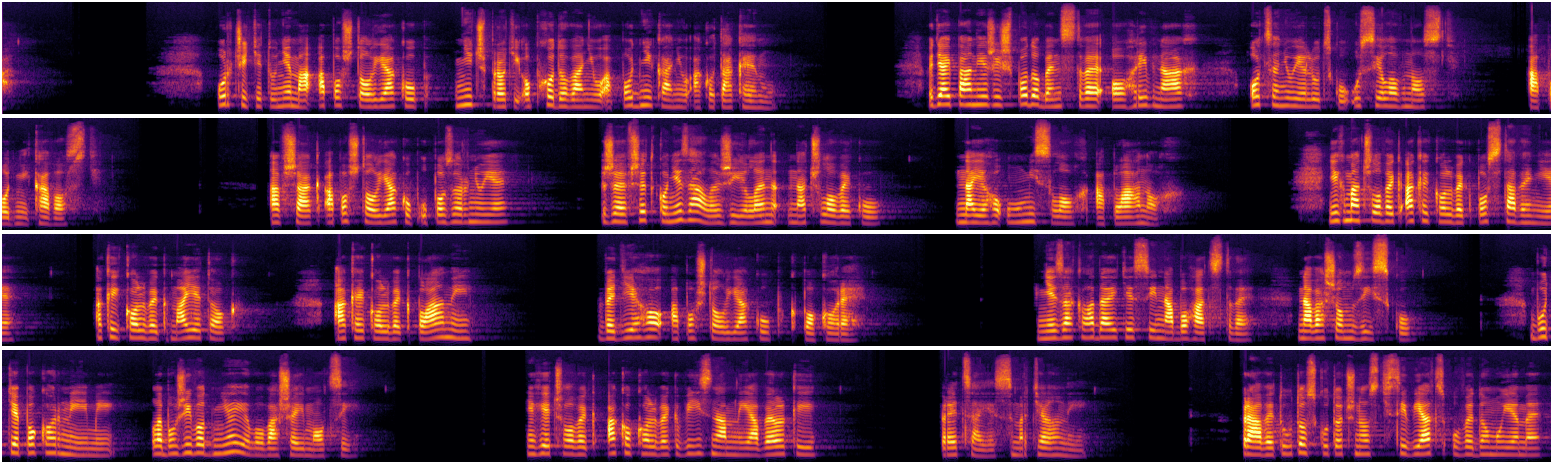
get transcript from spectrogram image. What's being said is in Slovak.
Určite tu nemá apoštol Jakub nič proti obchodovaniu a podnikaniu ako takému. Veď aj pán Ježiš v podobenstve o hrivnách oceňuje ľudskú usilovnosť a podnikavosť. Avšak apoštol Jakub upozorňuje, že všetko nezáleží len na človeku, na jeho úmysloch a plánoch. Nech má človek akékoľvek postavenie, akýkoľvek majetok, akékoľvek plány, veď jeho apoštol Jakub k pokore. Nezakladajte si na bohatstve, na vašom zisku. Buďte pokornými lebo život nie je vo vašej moci. Nech je človek akokoľvek významný a veľký, predsa je smrteľný. Práve túto skutočnosť si viac uvedomujeme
